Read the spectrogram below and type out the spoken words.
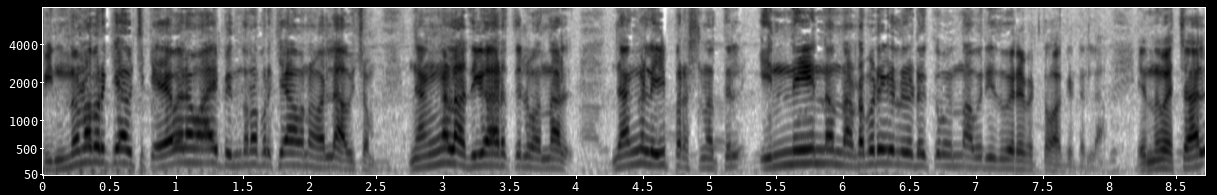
പിന്തുണ പ്രഖ്യാപിച്ച് കേവലമായ പിന്തുണ പ്രഖ്യാപനമല്ല ആവശ്യം. ഞങ്ങൾ അധികാരത്തിൽ വന്നാൽ ഞങ്ങൾ ഈ പ്രശ്നത്തിൽ ഇന്ന നടപടികൾ എടുക്കുമെന്ന് അവർ ഇതുവരെ വ്യക്തമാക്കിയിട്ടില്ല. എന്ന് വെച്ചാൽ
